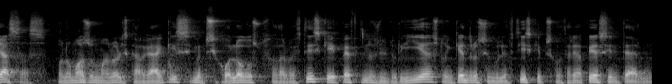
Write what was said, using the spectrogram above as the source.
Γεια σας. Ονομάζομαι Μανώλης Καργάκης, είμαι ψυχολόγος, ψυχοθεραπευτής και υπεύθυνος λειτουργίας στον Κέντρο Συμβουλευτή και Ψυχοθεραπείας Ιντέρνου.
